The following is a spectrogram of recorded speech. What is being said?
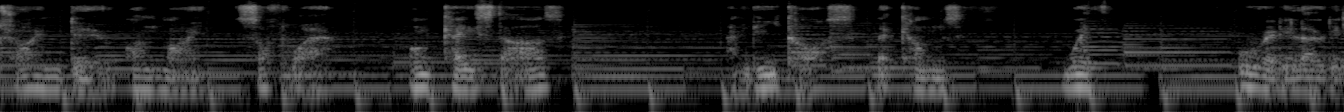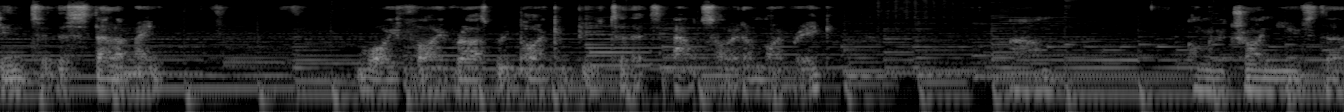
try and do on my software on K-Stars and Ekos that comes with already loaded into the Stellarmate Wi-Fi Raspberry Pi computer that's outside on my rig. Um, I'm going to try and use the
